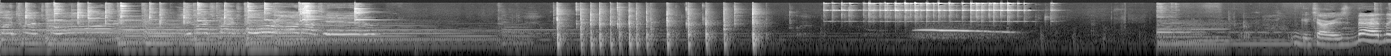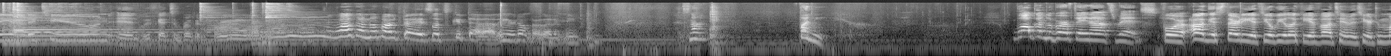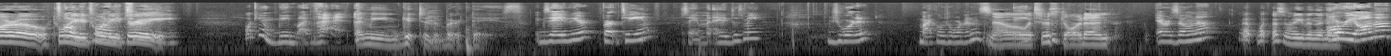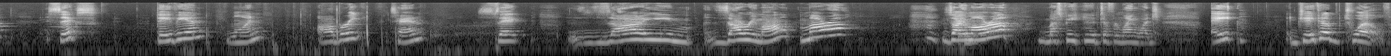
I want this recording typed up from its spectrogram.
much, much more. And much, much more on Au-Tim. Guitar is badly out of tune, and we've got some broken. Welcome to birthdays. Let's get that out of here. Don't throw that at me. It's not funny. Welcome to birthday announcements. For August 30th, you'll be lucky if Au-Tim is here tomorrow, 2023. What do you mean by that? I mean, get to the birthdays. Xavier, 13, same age as me. Jordan, Michael Jordan's. No, eight. it's just Jordan. Arizona, That, what, that's not even the name. Oriana, 6. Davian, 1. Aubrey, 10. 6. Zai, Zarimara? Zaimara? Must be a different language. 8. Jacob, 12.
